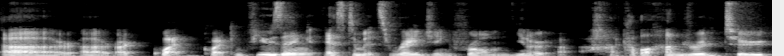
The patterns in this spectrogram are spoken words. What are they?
are, are, are quite quite confusing. Estimates ranging from you know a, a couple of hundred to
